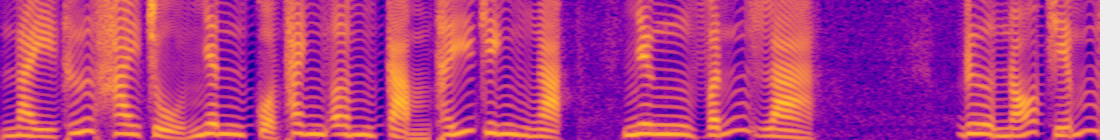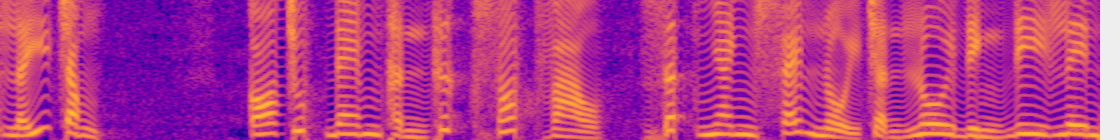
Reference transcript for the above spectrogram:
Này thứ hai chủ nhân của thanh âm cảm thấy kinh ngạc. Nhưng vẫn là. Đưa nó chiếm lấy trong. Có chút đem thần thức rót vào. Rất nhanh sẽ nổi trận lôi đình đi lên.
